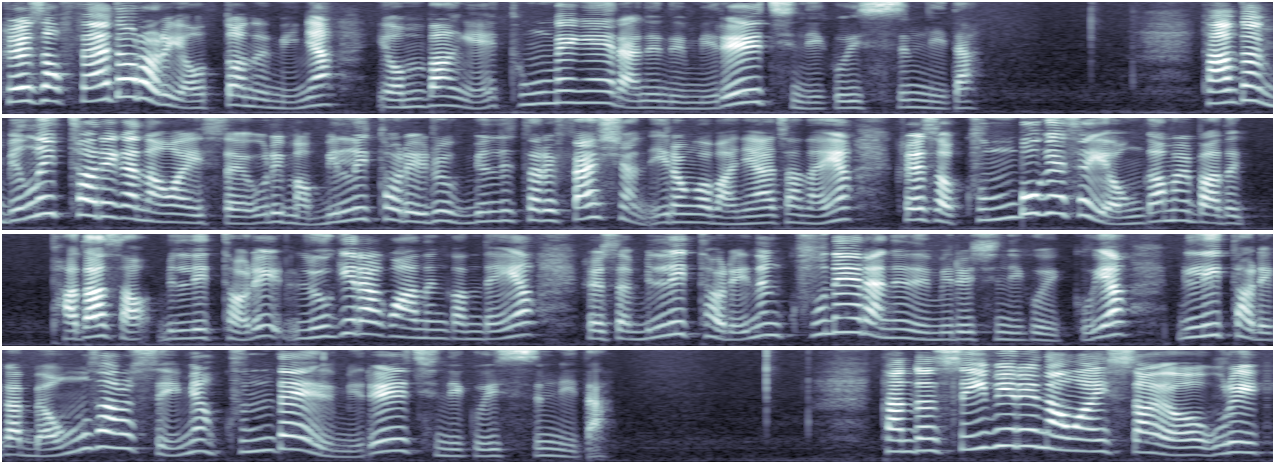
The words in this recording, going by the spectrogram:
그래서 federal이 어떤 의미냐? 연방의 동맹회라는 의미를 지니고 있습니다. 다음 단 밀리터리가 나와 있어요. 우리 막 밀리터리 룩, 밀리터리 패션 이런 거 많이 하잖아요. 그래서 군복에서 영감을 받 받아서 밀리터리 룩이라고 하는 건데요. 그래서 밀리터리는 군의라는 의미를 지니고 있고요. 밀리터리가 명사로 쓰이면 군대의 의미를 지니고 있습니다. 단단 civil이 나와 있어요. 우리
